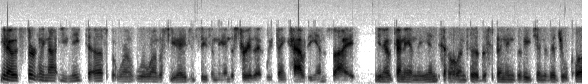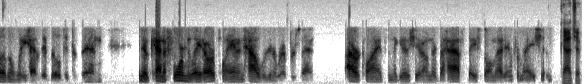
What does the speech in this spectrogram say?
you know it's certainly not unique to us, but we're we're one of the few agencies in the industry that we think have the insight, you know, kind of in the intel into the spendings of each individual club, and we have the ability to then you know kind of formulate our plan and how we're going to represent our clients and negotiate on their behalf based on that information. Gotcha.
